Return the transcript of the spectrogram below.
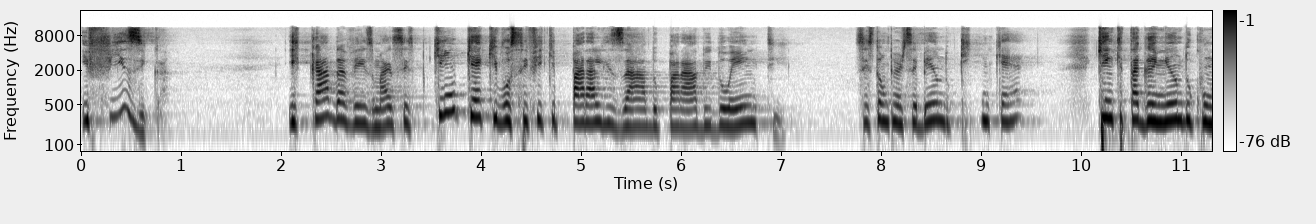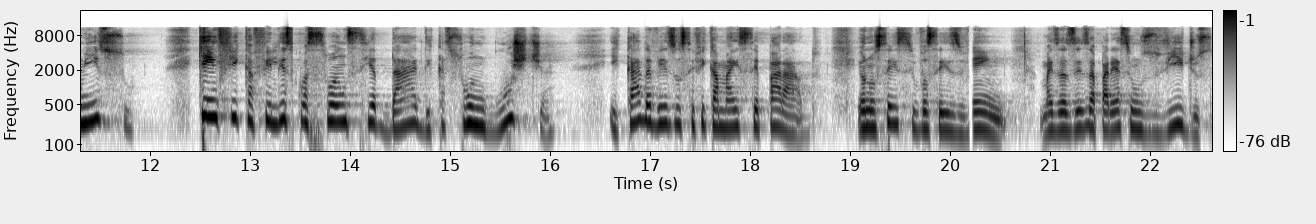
e física. E cada vez mais, vocês, quem quer que você fique paralisado, parado e doente? Vocês estão percebendo? Quem quer? Quem que está ganhando com isso? Quem fica feliz com a sua ansiedade, com a sua angústia? E cada vez você fica mais separado. Eu não sei se vocês veem, mas às vezes aparecem uns vídeos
